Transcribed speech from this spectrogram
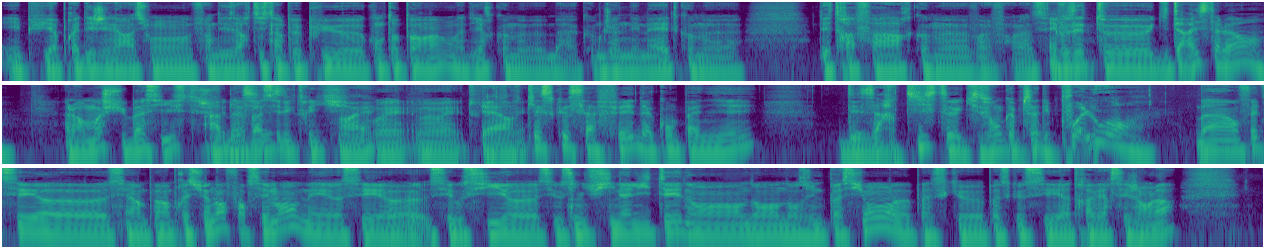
et puis après des générations, enfin des artistes un peu plus euh, contemporains, on va dire, comme euh, bah, comme John Nemeth, comme euh, des Traffards, comme euh, voilà. enfin, Et vous êtes euh, guitariste alors? Alors moi, je suis bassiste, je Ah, fais de la basse électrique. Ouais. ouais, ouais, ouais, tout Et alors qu'est-ce que ça fait d'accompagner des artistes qui sont comme ça des poids lourds. Ben en fait c'est euh, un peu impressionnant forcément, mais euh, c'est euh, c'est aussi une finalité dans une passion parce que parce que c'est à travers ces gens-là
